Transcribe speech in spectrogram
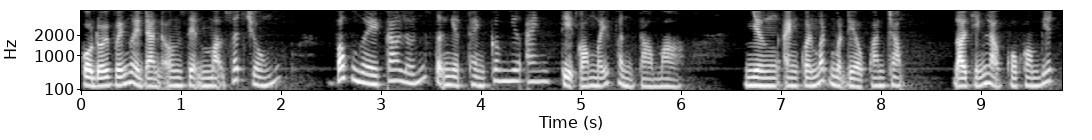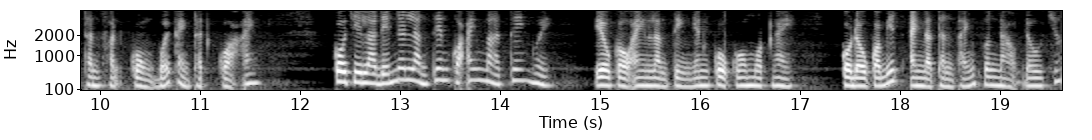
cô đối với người đàn ông diện mạo xuất chúng, vóc người cao lớn sự nghiệp thành công như anh thì có mấy phần tò mò. Nhưng anh quên mất một điều quan trọng, đó chính là cô không biết thân phận cùng bối cảnh thật của anh. Cô chỉ là đến nơi làm thêm của anh mà thuê người, yêu cầu anh làm tình nhân của cô một ngày. Cô đâu có biết anh là thần thánh phương nào đâu chứ.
